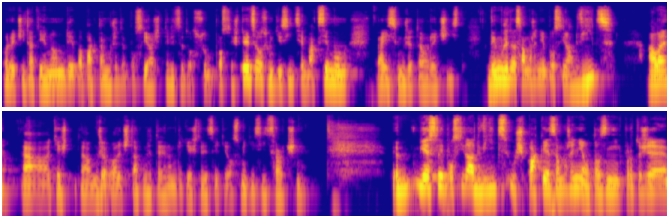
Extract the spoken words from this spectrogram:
odečítat jenom DIP a pak tam můžete posílat 48. Prostě 48 tisíc je maximum, který si můžete odečíst. Vy můžete samozřejmě posílat víc, ale těch, může odečítat můžete jenom do těch 48 tisíc ročně. Jestli posílat víc, už pak je samozřejmě otazník, protože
